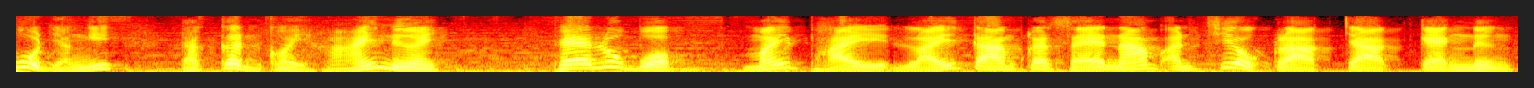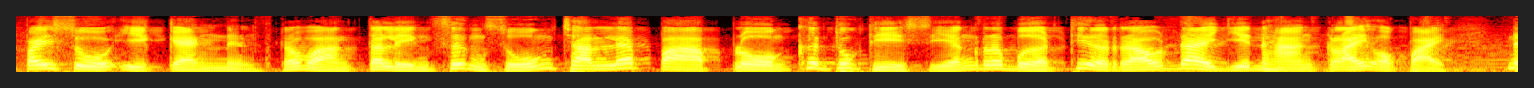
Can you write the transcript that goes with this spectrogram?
พูดอย่างนี้ตะเกิลค่อยหายเหนื่อย แพลูกบวบไม้ไผ่ไหลตามกระแสน้ำอันเชี่ยวกรากจากแก่งหนึ่งไปสู่อีกแก่งหนึ่ง ระหว่างตลิ่งซึ่งสูงชันและป่าโปร่งขึ้นทุกทีเสียงระเบิดที่เราได้ยินห่างไกลออกไป ใน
